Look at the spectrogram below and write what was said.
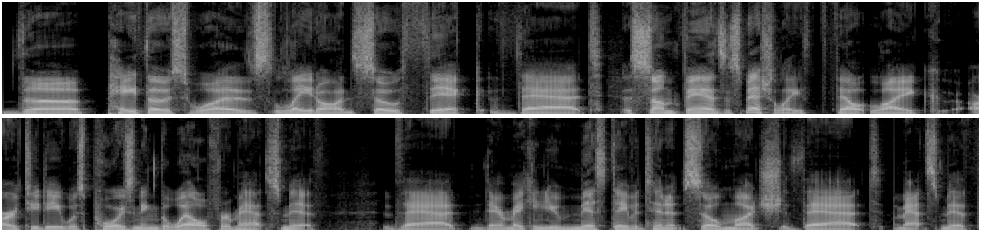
the pathos was laid on so thick that some fans, especially, felt like RTD was poisoning the well for Matt Smith. That they're making you miss David Tennant so much that Matt Smith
